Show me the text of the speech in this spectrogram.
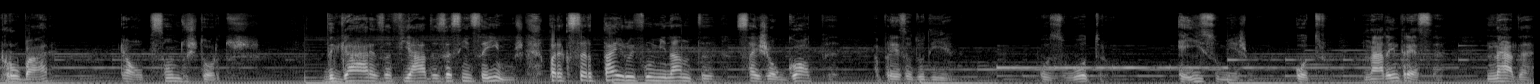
Roubar é a opção dos tortos. De garras afiadas assim saímos, para que certeiro e fulminante seja o golpe, a presa do dia. Pois o outro é isso mesmo, outro. Nada interessa, nada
